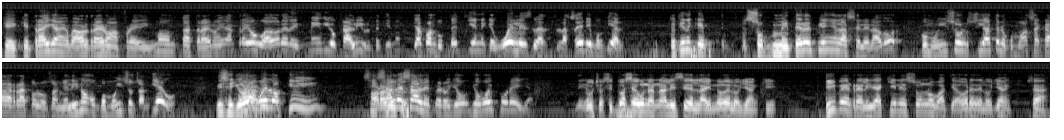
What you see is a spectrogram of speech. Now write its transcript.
Que, que traigan, ahora trajeron a Freddy Montas, trajeron, han traído jugadores de medio calibre. Usted tiene, ya cuando usted tiene que hueles la, la serie mundial, usted tiene que someter el pie en el acelerador, como hizo Seattle o como hace cada rato los angelinos o como hizo San Diego. Dice, yo Ahora, la vuelo Lucho. aquí, si Ahora, sale, Lucho. sale, pero yo, yo voy por ella. Diga. Lucho, si tú haces un análisis del line de los Yankees, dime en realidad quiénes son los bateadores de los Yankees. O sea,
